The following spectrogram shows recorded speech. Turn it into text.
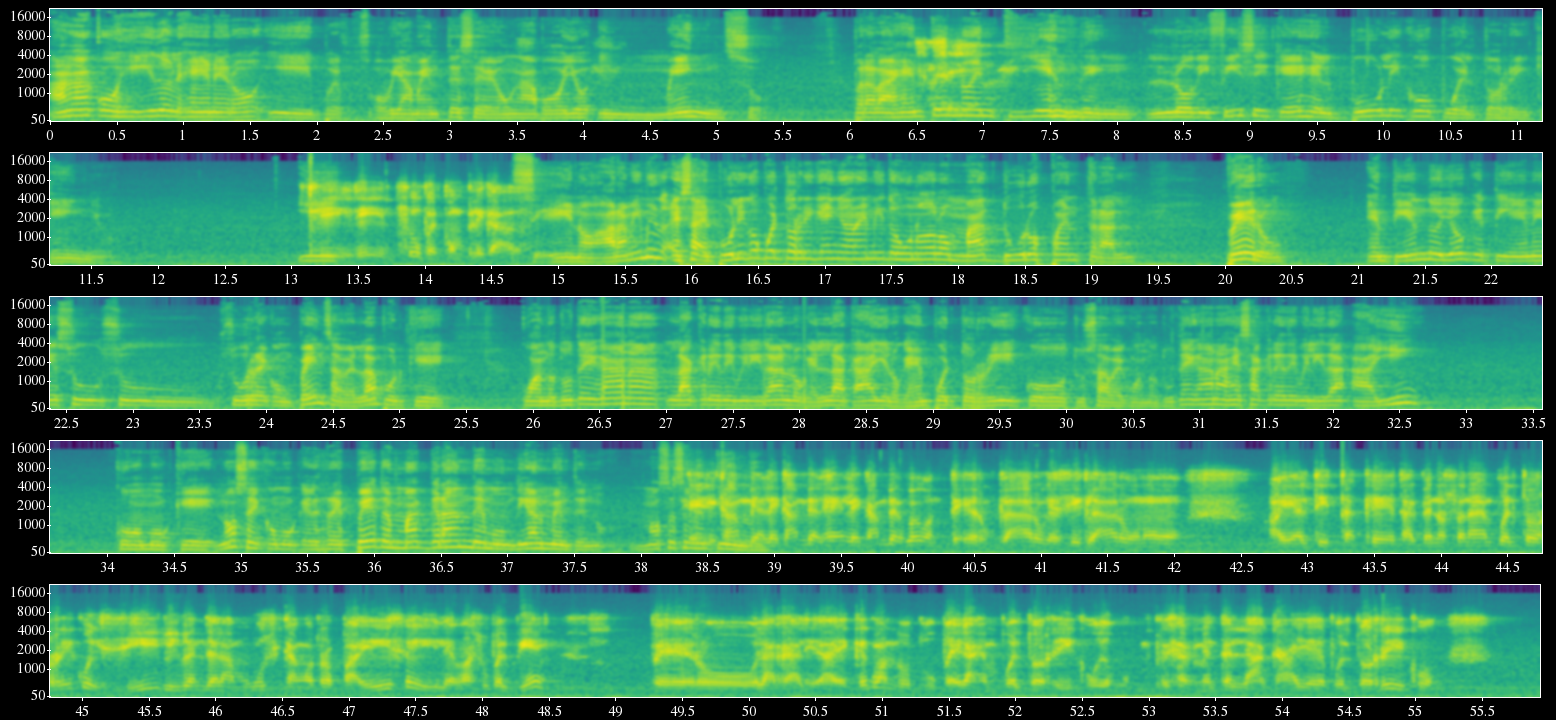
han acogido el género y pues obviamente se ve un apoyo inmenso para la gente no entienden lo difícil que es el público puertorriqueño. Y, sí, sí, súper complicado. Sí, no, ahora mismo, o sea, el público puertorriqueño ahora mismo es uno de los más duros para entrar, pero entiendo yo que tiene su, su, su recompensa, ¿verdad? Porque cuando tú te ganas la credibilidad, lo que es la calle, lo que es en Puerto Rico, tú sabes, cuando tú te ganas esa credibilidad ahí, como que, no sé, como que el respeto es más grande mundialmente. No, no sé si me le cambia, le cambia, el, le cambia el juego entero. Claro que sí, claro. Uno, hay artistas que tal vez no suenan en Puerto Rico y sí viven de la música en otros países y le va súper bien. Pero la realidad es que cuando tú pegas en Puerto Rico, especialmente en la calle de Puerto Rico,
